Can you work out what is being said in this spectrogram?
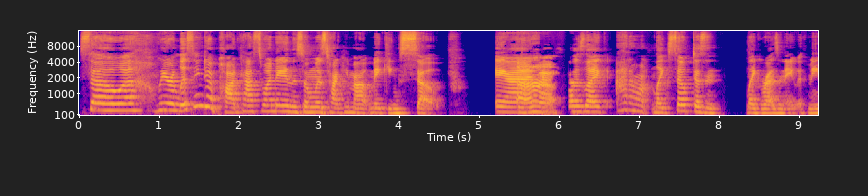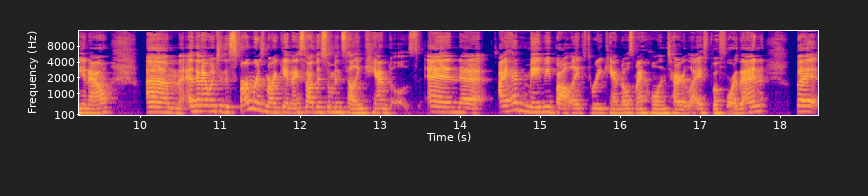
So uh, we were listening to a podcast one day, and this one was talking about making soap, and Ah. I was like, I don't like soap doesn't like resonate with me, you know. Um, and then I went to this farmers market, and I saw this woman selling candles, and uh, I had maybe bought like three candles my whole entire life before then, but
